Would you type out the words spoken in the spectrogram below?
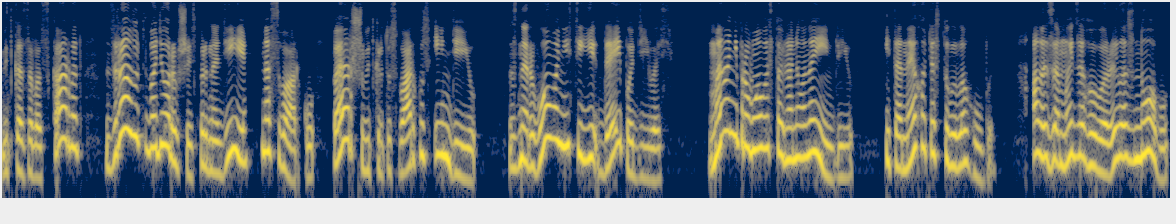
відказала Скарлет, зразу підбадьорившись при надії на сварку, першу відкриту сварку з Індією. Знервованість її де й поділась. Мелані промовисто глянула на Індію, і та нехотя стулила губи але за мить заговорила знову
